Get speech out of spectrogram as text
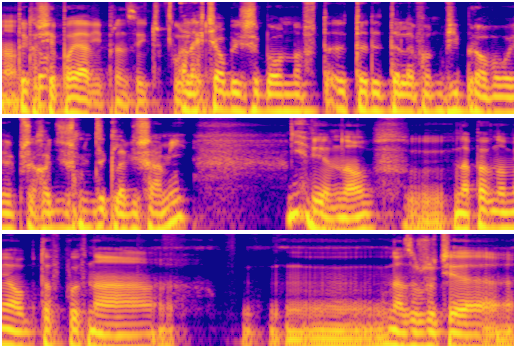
No, Tylko- to się pojawi prędzej czy później. ale chciałbyś, żeby on wt- wtedy telefon wibrował, jak przechodzisz między klawiszami? Nie wiem, no na pewno miałoby to wpływ na, na zużycie e,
